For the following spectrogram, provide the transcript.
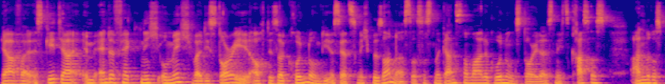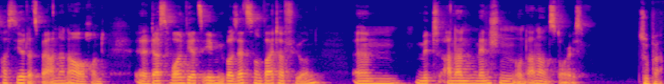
Ja, weil es geht ja im Endeffekt nicht um mich, weil die Story auch dieser Gründung, die ist jetzt nicht besonders. Das ist eine ganz normale Gründungsstory. Da ist nichts krasses anderes passiert als bei anderen auch. Und äh, das wollen wir jetzt eben übersetzen und weiterführen ähm, mit anderen Menschen und anderen Stories. Super.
